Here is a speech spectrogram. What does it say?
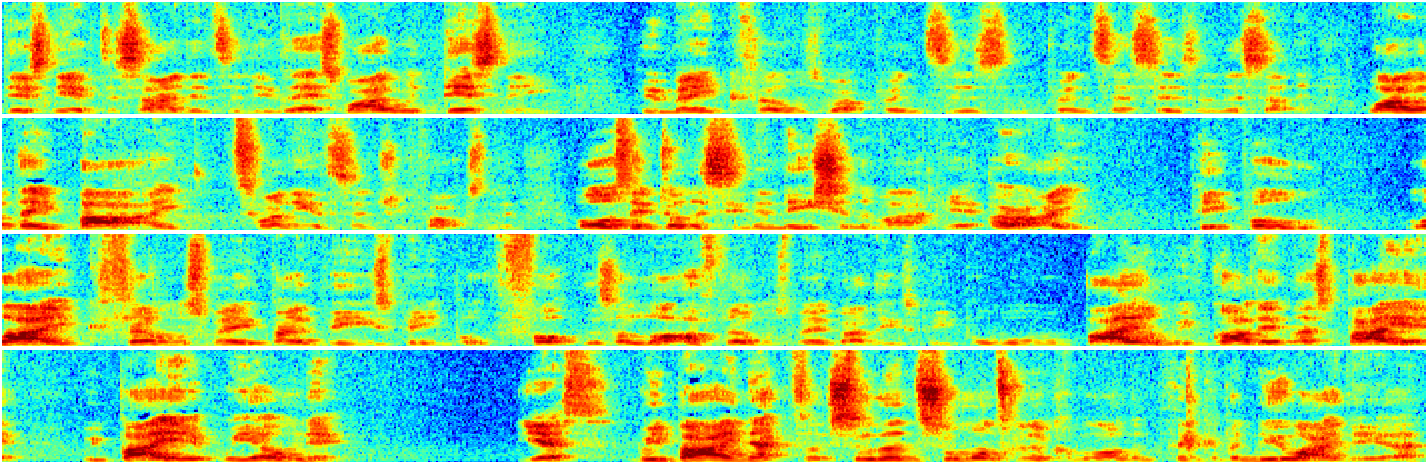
Disney have decided to do this. Why would Disney, who make films about princes and princesses and this, that, why would they buy 20th Century Fox? And all they've done is seen a niche in the market. All right, people like films made by these people. Fuck, there's a lot of films made by these people. Well, we'll buy them. We've got it. Let's buy it. We buy it. We own it. yes. We buy Netflix. So then someone's going to come along and think of a new idea,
